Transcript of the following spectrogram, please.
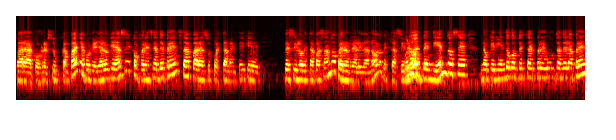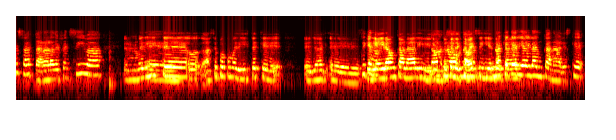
para correr sus campañas, porque ella lo que hace es conferencias de prensa para supuestamente que decir lo que está pasando, pero en realidad no, lo que está haciendo Bueno. es vendiéndose, no queriendo contestar preguntas de la prensa, estar a la defensiva. Pero no me dijiste, Eh, hace poco me dijiste que ella eh, Sí que quería no- ir a un canal y, entonces no, le estaba exigiendo no es que quería ir a un canal, es que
